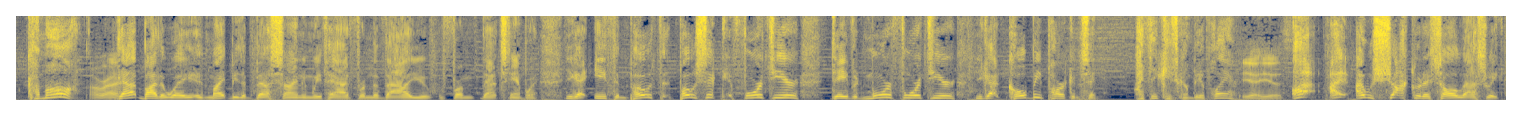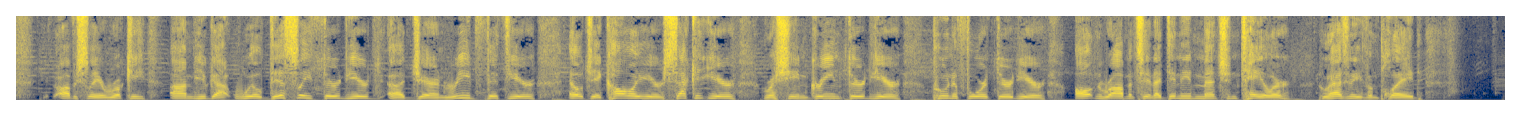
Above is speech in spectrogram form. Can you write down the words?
Come on. Mm. All right. That, by the way, it might be the best signing we've had from the value from that standpoint. You got Ethan Pocic, fourth year. David Moore, fourth year. You got Colby Parkinson. I think he's going to be a player. Yeah, he is. I, I, I was shocked when I saw last week. Obviously, a rookie. Um, you got Will Dissly, third year. Uh, Jarran Reed, fifth year. L.J. Collier, second year. Rasheem Green, third year. Poona Ford, third year. Alton Robinson. I didn't even mention Taylor, who hasn't even played.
